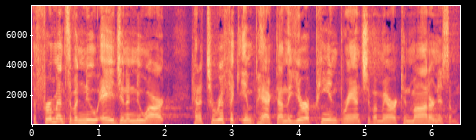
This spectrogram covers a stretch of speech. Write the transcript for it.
The ferments of a new age and a new art had a terrific impact on the European branch of American modernism,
